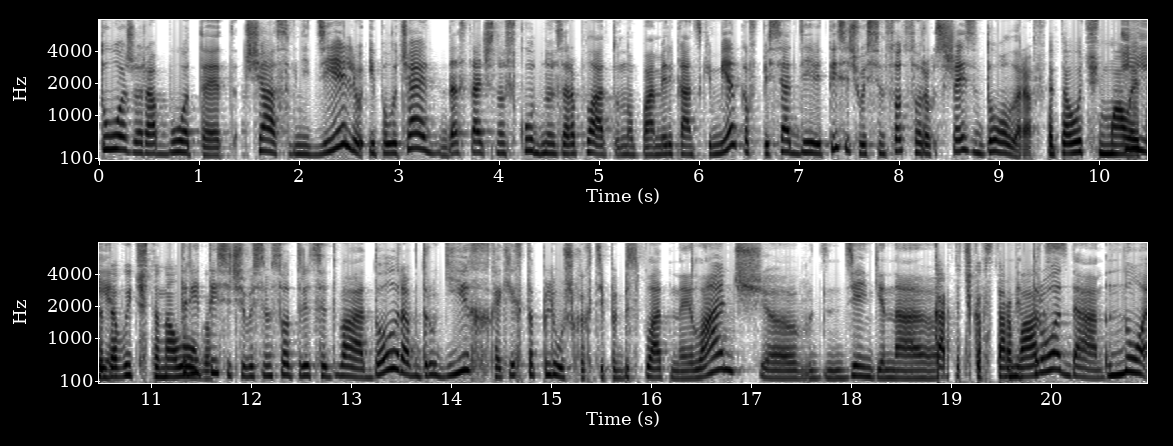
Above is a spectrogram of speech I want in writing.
тоже работает час в неделю и получает достаточно скудную зарплату, ну, по американским меркам, в 59 846 долларов. Это очень мало, и это до вычета налогов. 3832 доллара в других каких-то плюшках, типа бесплатный ланч, э, деньги на карточка в Starbucks. метро, да. Но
